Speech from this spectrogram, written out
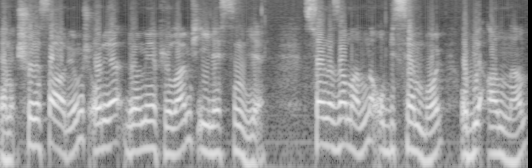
Yani şurası ağrıyormuş, oraya dövme yapıyorlarmış iyileşsin diye. Sonra zamanla o bir sembol, o bir anlam.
